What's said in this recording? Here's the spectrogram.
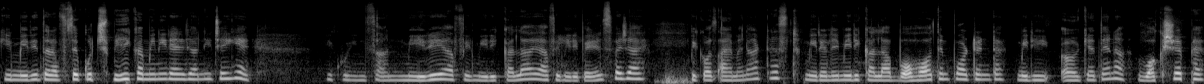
कि मेरी तरफ़ से कुछ भी कमी नहीं रह जानी चाहिए। कि कोई इंसान मेरे या फिर मेरी कला या फिर मेरे पेरेंट्स पर जाए। Because I am an artist मेरे लिए मेरी कला बहुत इंपॉर्टेंट है। मेरी uh, कहते हैं ना वर्कशिप है।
